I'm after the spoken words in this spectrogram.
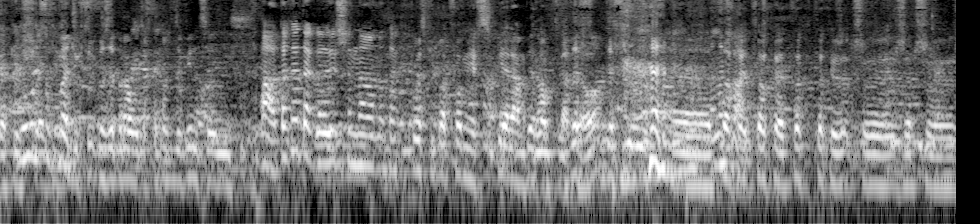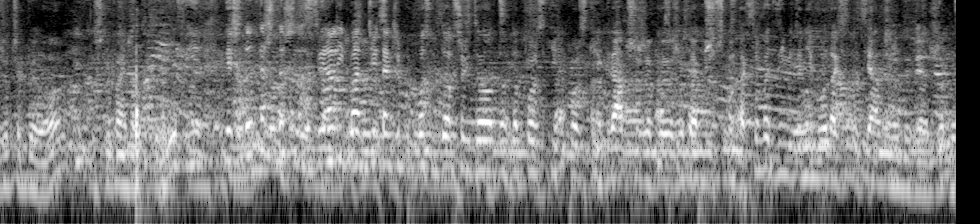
jakieś, Words jakieś... Magic tylko zebrało tak naprawdę więcej niż A, tak, tak, tak, ale jeszcze na, na takiej polskiej platformie wspieram kropka to. E, trochę, trochę, trochę, trochę rzeczy, rzeczy, rzeczy było, już nie pamiętam tytułów. Wiecie, to też, też zbierali bardziej tak, żeby po prostu dotrzeć do, do, do polskich, polskich graczy, żeby, żeby się skontaktować z nimi, to nie było tak specjalne, żeby wiesz, żeby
